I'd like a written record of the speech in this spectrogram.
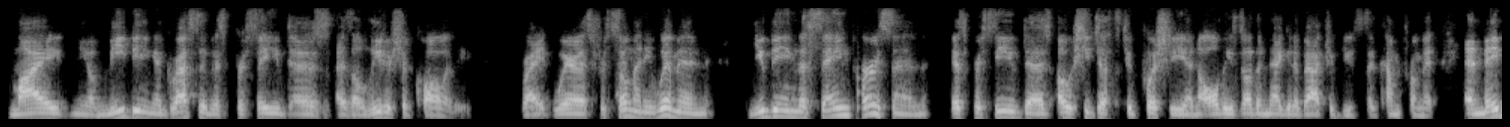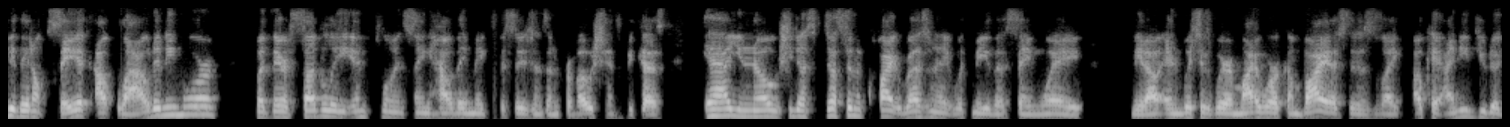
my, you know, me being aggressive is perceived as, as a leadership quality, right? Whereas for so many women, you being the same person is perceived as, oh, she's just too pushy and all these other negative attributes that come from it. And maybe they don't say it out loud anymore, but they're subtly influencing how they make decisions and promotions because, yeah, you know, she just doesn't quite resonate with me the same way you know and which is where my work on bias is like okay i need you to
